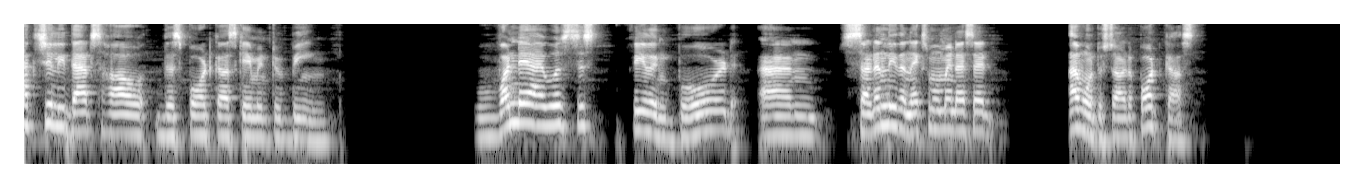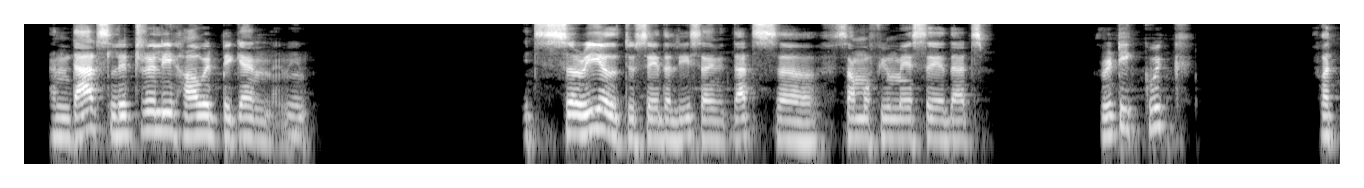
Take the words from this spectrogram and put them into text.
actually, that's how this podcast came into being. One day I was just feeling bored, and suddenly the next moment I said, I want to start a podcast. And that's literally how it began. I mean, it's surreal to say the least. I mean, that's uh, some of you may say that's pretty quick, but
